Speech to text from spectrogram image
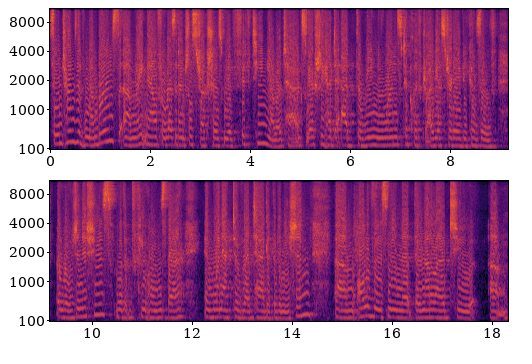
So in terms of numbers, um, right now for residential structures, we have 15 yellow tags. We actually had to add three new ones to Cliff Drive yesterday because of erosion issues with a few homes there, and one active red tag at the Venetian. Um, all of those mean that they're not allowed to um,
